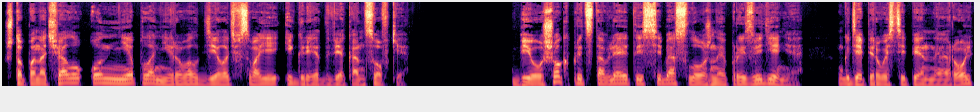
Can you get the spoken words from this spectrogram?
что поначалу он не планировал делать в своей игре две концовки. «Биошок» представляет из себя сложное произведение, где первостепенная роль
